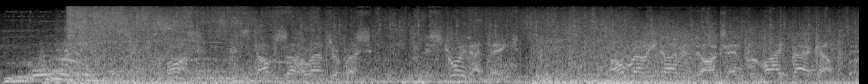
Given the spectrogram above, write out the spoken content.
Boss, stop Sahelanthropus. Destroy that thing. I'll rally Diamond Dogs and provide backup.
